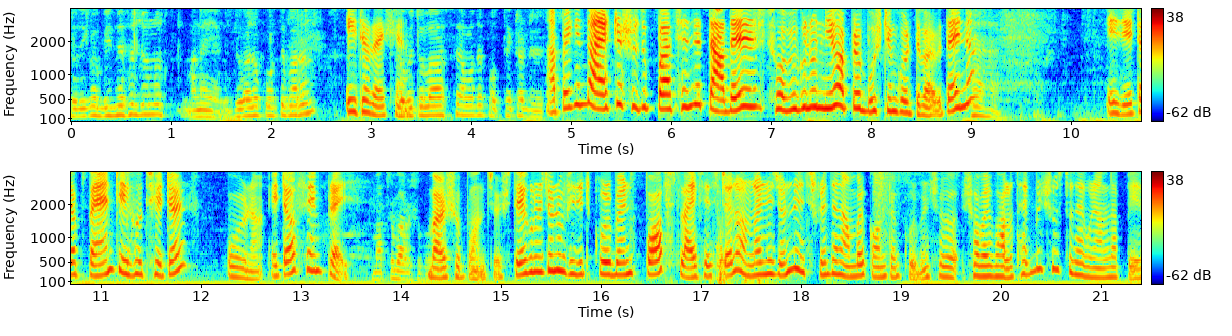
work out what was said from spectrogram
যদি কেউ বিজনেসের জন্য মানে যোগাযোগ করতে পারেন এটা দেখেন। ছবি তোলা আছে আমাদের প্রত্যেকটা ড্রেস আপনারা কিন্তু আরেকটা সুযোগ পাচ্ছেন যে তাদের ছবিগুলো নিয়েও আপনারা বুস্টিং করতে পারবে তাই না? হ্যাঁ হ্যাঁ। এই যে এটা প্যান্ট এ হচ্ছে এটার ওড়না। এটাও সেম প্রাইস বারোশো পঞ্চাশ। তো এগুলোর জন্য ভিজিট করবেন পপস লাইফস্টাইল অনলাইনের জন্য স্ক্রিনে নাম্বার কন্ট্যাক্ট করবেন। সবাই- সবাই ভালো থাকবেন সুস্থ থাকবেন। আল্লাহ হাফেজ।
